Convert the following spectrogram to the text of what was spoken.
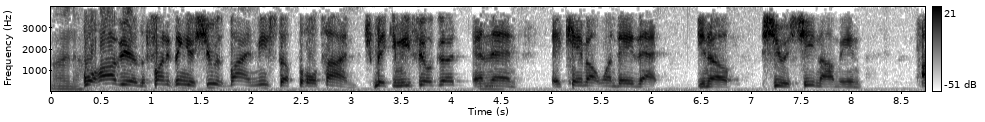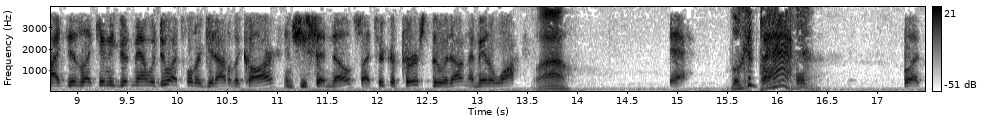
I know. Well, Javier, the funny thing is she was buying me stuff the whole time, making me feel good. And then it came out one day that, you know, she was cheating on me. And I did like any good man would do. I told her, get out of the car. And she said no. So I took her purse, threw it out, and I made her walk. Wow. Yeah. Look at that. But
